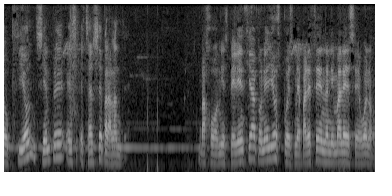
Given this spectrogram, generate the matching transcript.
opción siempre es echarse para adelante. Bajo mi experiencia con ellos, pues me parecen animales, eh, bueno,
